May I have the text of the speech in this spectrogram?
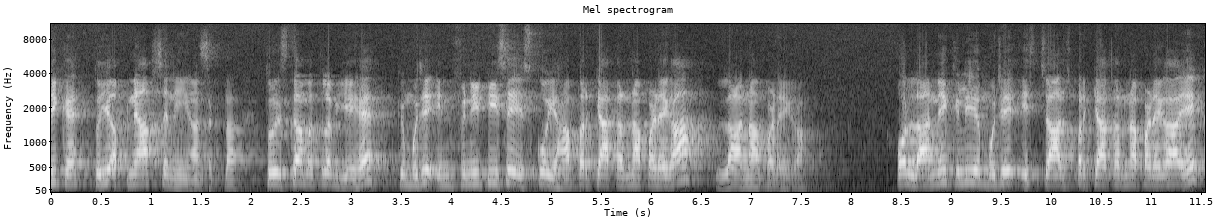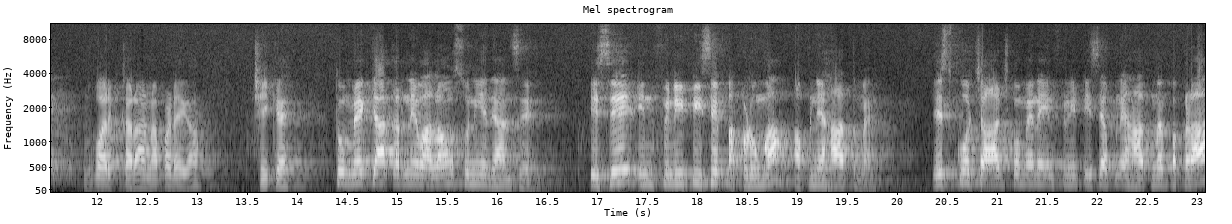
ठीक है? तो ये अपने आप से नहीं आ सकता। तो इसका मतलब ये है कि मुझे इन्फिनिटी से इसको यहाँ पर क्या करना पड़ेगा? लाना पड़ेगा। और लाने के लिए मुझे इस चार्ज पर क्या करना पड़ेगा? एक वर्क कराना पड़ेगा। ठीक है? तो मैं क्या करने वाला हूँ? सुनिए ध्यान से। इसे इन्फिनिटी से पकड़ूँगा अपने हाथ में। इसको चार्ज को मैंने इंफिनिटी से अपने हाथ में पकड़ा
